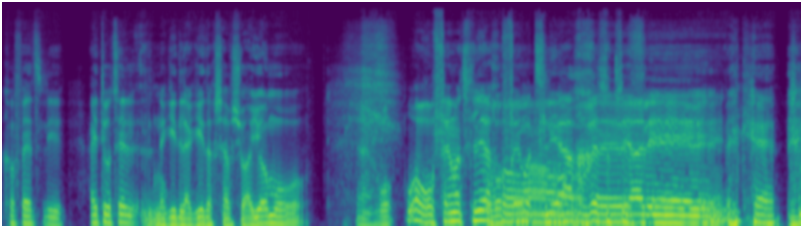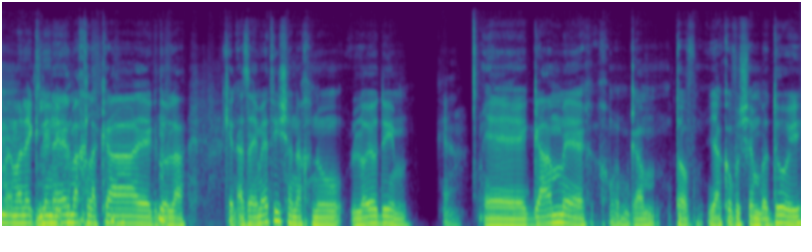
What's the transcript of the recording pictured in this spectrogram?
קופץ לי. הייתי רוצה נגיד להגיד עכשיו שהוא היום הוא כן, הוא- הוא הרופא מצליח, רופא או מצליח, עובד אה, סוציאלי, ו- כן, מנהל. מחלקה אה, גדולה. כן, אז האמת היא שאנחנו לא יודעים. כן. אה, גם, אה, איך אומרים, גם, טוב, יעקב הוא שם בדוי, אה,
